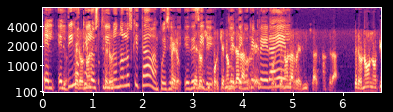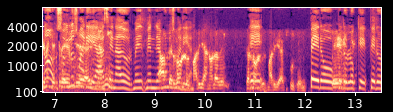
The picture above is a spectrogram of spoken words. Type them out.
Él, él dijo que los trinos no los quitaban, pues eh, es decir, le tengo que creer a él. no la revisa, pero no, no tiene que soy Luz María, senador, me, me llamo ah, Luz perdón, María. Luz María, no la veo. Perdón, eh, Luz María, escúcheme. Pero, Eh, pero lo que, pero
